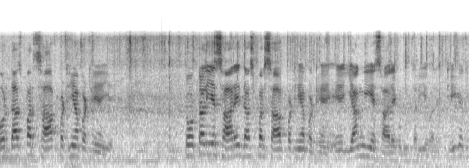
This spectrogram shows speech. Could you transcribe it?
और दस पर साफ़ पट्टियाँ पट्टे हैं ये। टोटल ये सारे दस पर साफ़ पट्टियाँ पट्टे हैं। यंग ही सारे कबूतर, ये वाले। ठीक है जी?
